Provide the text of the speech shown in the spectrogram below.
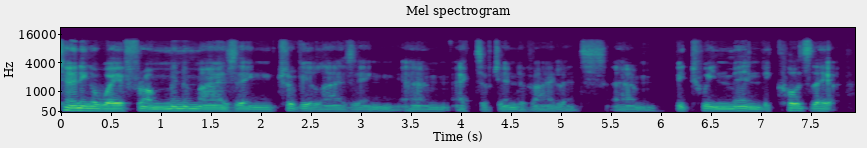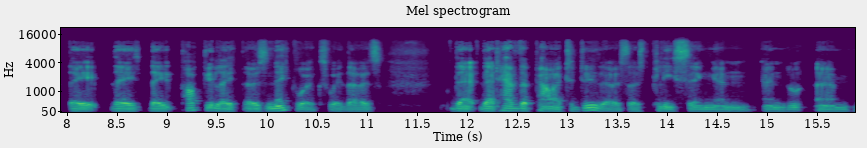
turning away from minimizing, trivializing um, acts of gender violence um, between men because they they they they populate those networks where those that that have the power to do those those policing and and um,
